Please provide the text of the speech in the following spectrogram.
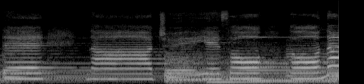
때 나 죄에서 떠날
